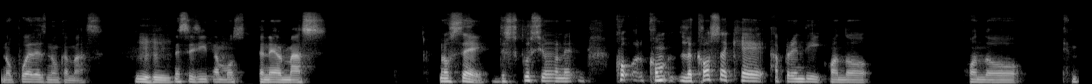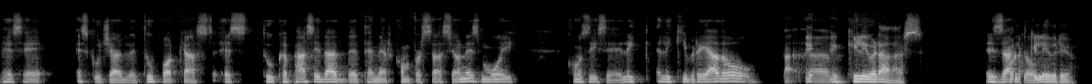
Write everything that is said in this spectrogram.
no puedes nunca más? Necesitamos tener más no sé, discusiones. La cosa que aprendí cuando, cuando empecé a escuchar de tu podcast es tu capacidad de tener conversaciones muy, ¿cómo se dice? El, equilibrado. E, um, equilibradas. Exacto. equilibrio.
